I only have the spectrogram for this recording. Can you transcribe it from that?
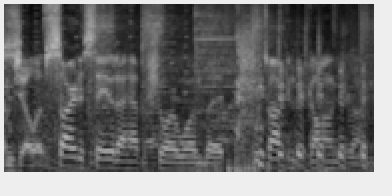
I'm jealous. sorry to say that I have a short one, but we're talking the gong drum.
